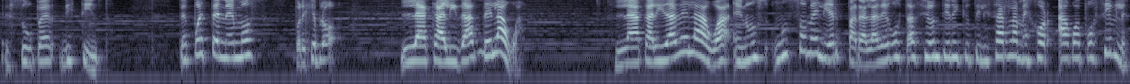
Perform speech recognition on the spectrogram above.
Es súper distinto. Después tenemos, por ejemplo, la calidad del agua. La calidad del agua en un, un, sommelier para la degustación tiene que utilizar la mejor agua posible,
